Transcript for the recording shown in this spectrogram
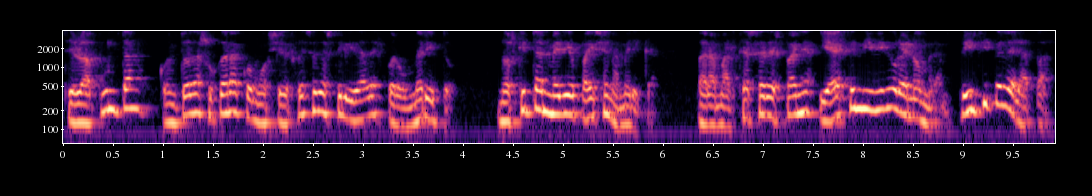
se lo apuntan con toda su cara como si el cese de hostilidades fuera un mérito. Nos quitan medio país en América para marcharse de España y a este individuo le nombran príncipe de la paz,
